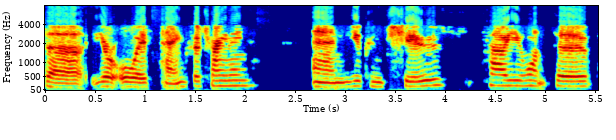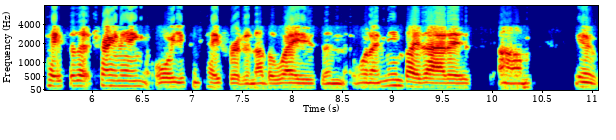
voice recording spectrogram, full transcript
uh, you're always paying for training, and you can choose how you want to pay for that training, or you can pay for it in other ways. And what I mean by that is, um, you know,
